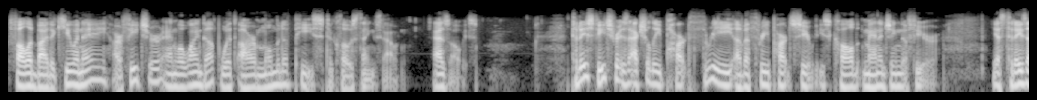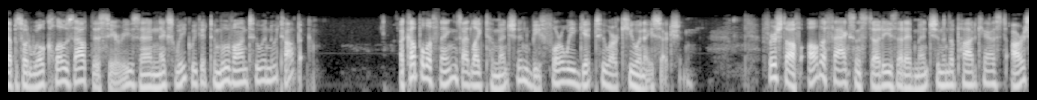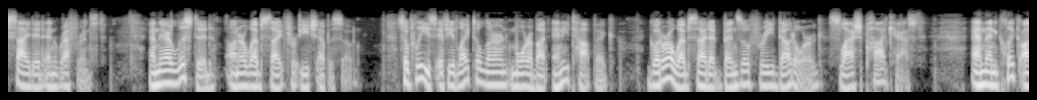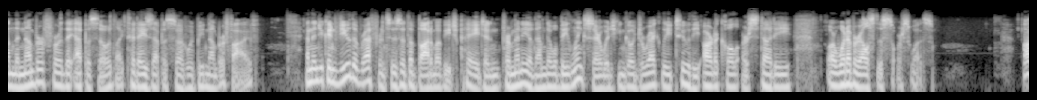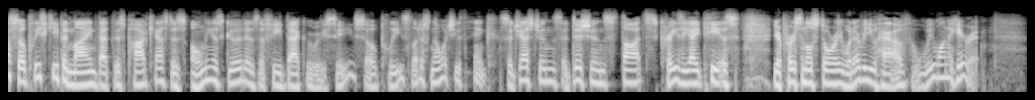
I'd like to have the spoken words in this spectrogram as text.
followed by the Q&A, our feature, and we'll wind up with our moment of peace to close things out, as always. Today's feature is actually part three of a three part series called Managing the Fear. Yes, today's episode will close out this series, and next week we get to move on to a new topic. A couple of things I'd like to mention before we get to our Q&A section. First off, all the facts and studies that I've mentioned in the podcast are cited and referenced and they are listed on our website for each episode. So please, if you'd like to learn more about any topic, go to our website at benzofree.org slash podcast and then click on the number for the episode, like today's episode would be number five. And then you can view the references at the bottom of each page. And for many of them, there will be links there which you can go directly to the article or study or whatever else the source was. Also, please keep in mind that this podcast is only as good as the feedback we receive, so please let us know what you think. Suggestions, additions, thoughts, crazy ideas, your personal story, whatever you have, we want to hear it.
